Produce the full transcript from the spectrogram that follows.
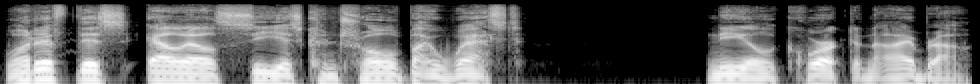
What if this LLC is controlled by West? Neil quirked an eyebrow.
